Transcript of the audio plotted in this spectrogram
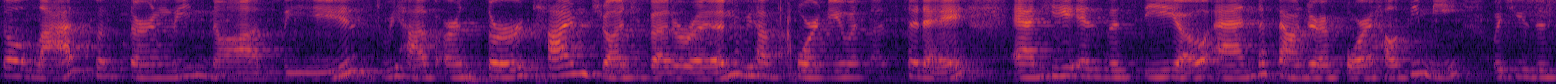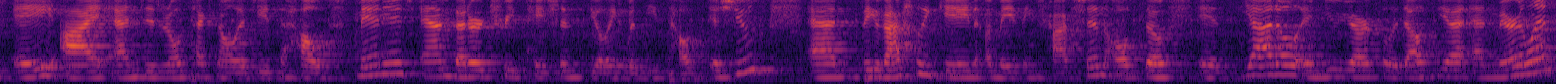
So last but certainly not least, we have our third time judge veteran. We have Courtney with us today, and he is the CEO and the founder of For Healthy Me, which uses AI and digital technology to help manage and better treat patients dealing with these health issues. And they've actually gained amazing traction also in Seattle, in New York, Philadelphia, and Maryland.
